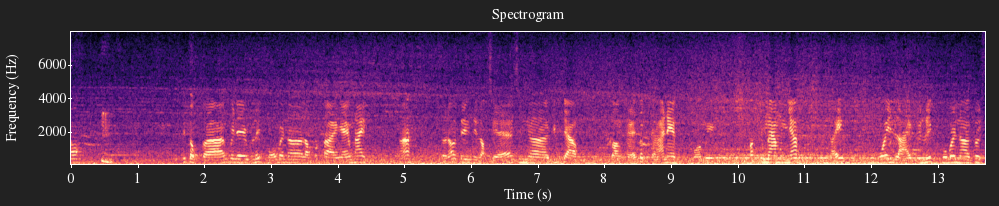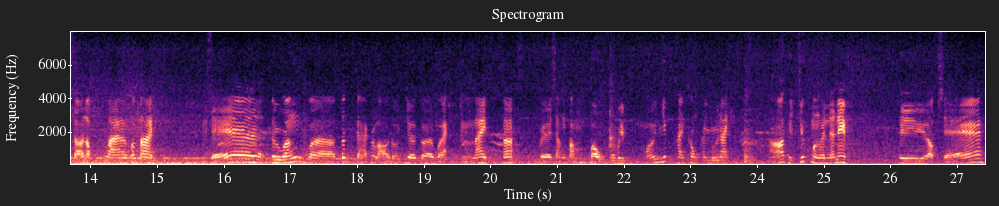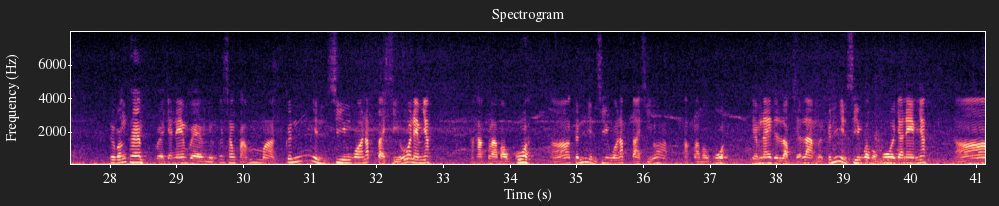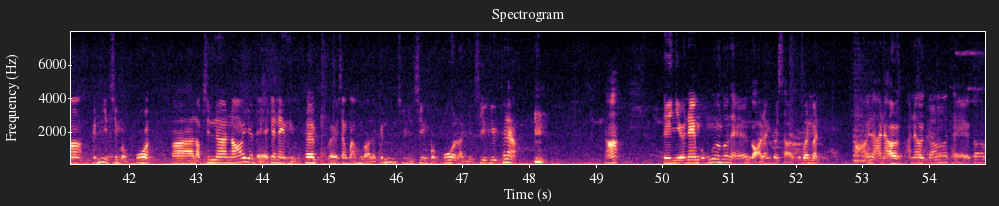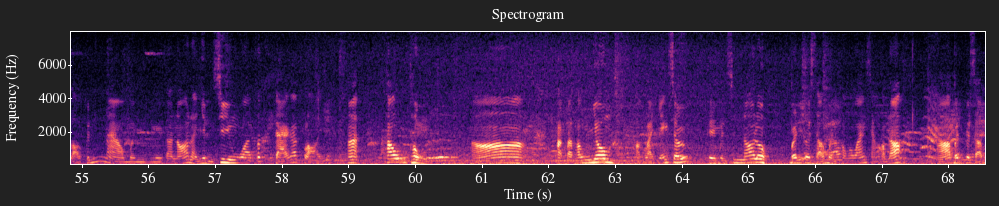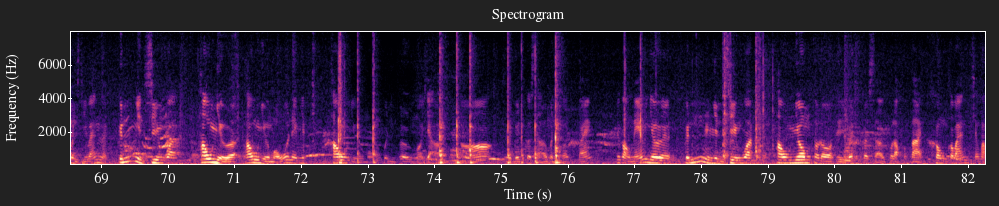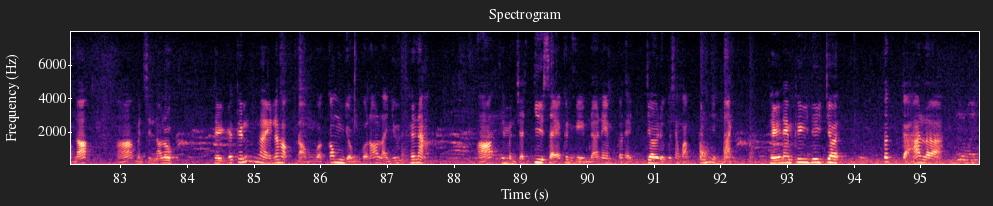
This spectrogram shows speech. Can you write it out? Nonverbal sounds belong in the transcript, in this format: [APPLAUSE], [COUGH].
hello [CLEARS THROAT] tiếp tục uh, video clip của bên uh, Lộc Phát Tài ngày hôm nay. À, rồi đầu tiên thì Lộc sẽ xin uh, kính chào toàn thể tất cả anh em mọi miền Bắc Trung Nam luôn nhé đấy quay lại clip của bên uh, cơ sở Lộc Phát Tài thì sẽ tư vấn và tất cả các loại đồ chơi cờ bạc hiện nay ha về sản phẩm bầu cua bịp mới nhất 2020 này. Đó thì trước màn hình anh em thì Lộc sẽ tư vấn thêm về cho anh em về những cái sản phẩm mà kính nhìn xuyên qua nắp tài xỉu anh em nhé. Hoặc là bầu cua. Đó, kính nhìn xuyên qua nắp tài xỉu hoặc là bầu cua. Thì hôm nay thì Lộc sẽ làm kính nhìn xuyên qua bầu cua cho anh em nhé. Đó kính nhìn xuyên bầu cua. Và Lộc xin à, nói để cho anh em hiểu thêm về sản phẩm gọi là kính nhìn xuyên bầu cua là nhìn xuyên như thế nào. [CLEARS THROAT] Đó thì nhiều anh em cũng có thể gọi lên cơ sở của bên mình hỏi là anh ơi anh ơi, có thể có loại kính nào mình, người ta nói là nhìn xuyên qua tất cả các loại, ha thâu thùng, đó, hoặc là thông nhôm, hoặc là chén sứ, thì mình xin nói luôn, bên cơ sở mình không có bán sản phẩm đó. Đó, bên cơ sở mình chỉ bán là kính nhìn xuyên qua thâu nhựa thâu nhựa mũ anh em nha thâu nhựa mũ bình thường ngoài chợ. Đó, thì bên cơ sở mình có bán. Chứ còn nếu như kính nhìn xuyên qua thâu nhôm thâu đồ thì bên cơ sở của lộc phát tài không có bán sản phẩm đó đó, mình xin nó luôn. Thì cái kính này nó hoạt động và công dụng của nó là như thế nào? Đó, thì mình sẽ chia sẻ kinh nghiệm để anh em có thể chơi được cái sản phẩm kính nhìn này. Thì anh em khi đi chơi, tất cả là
